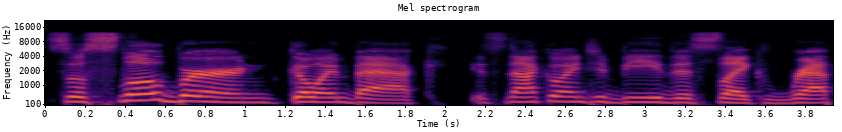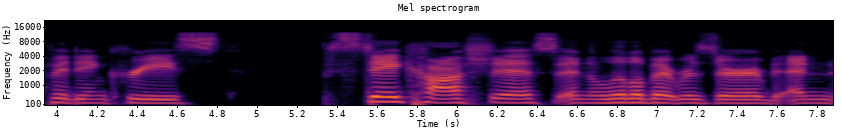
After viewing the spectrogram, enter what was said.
So slow burn going back it's not going to be this like rapid increase stay cautious and a little bit reserved and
